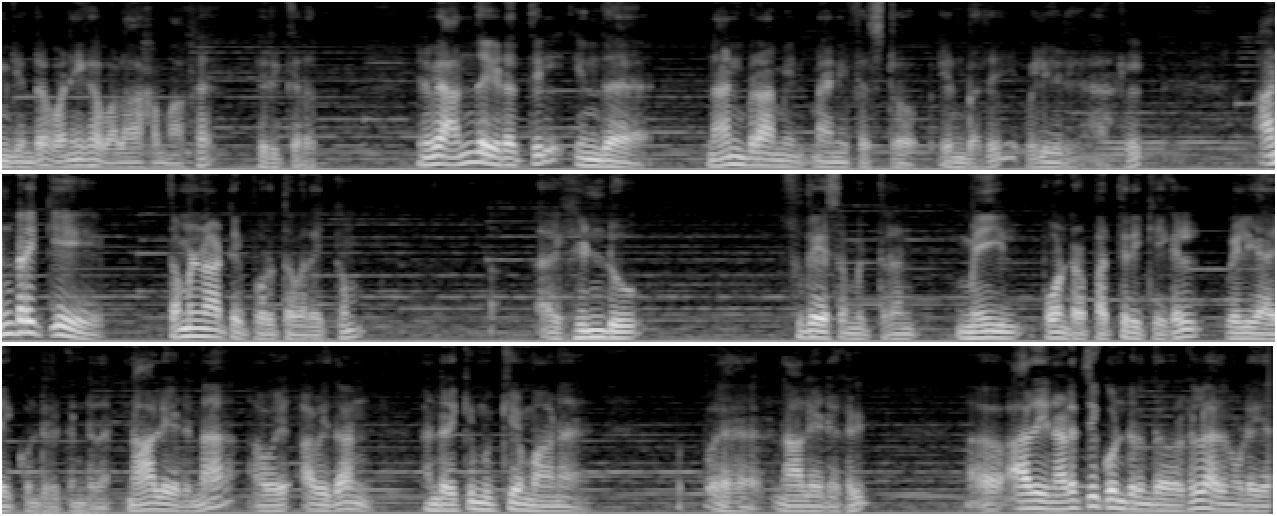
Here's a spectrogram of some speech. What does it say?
என்கின்ற வணிக வளாகமாக இருக்கிறது. எனவே அந்த இடத்தில் இந்த நான் பிராமின் மேனிஃபெஸ்டோ என்பதை வெளியிடுகிறார்கள். அன்றைக்கு தமிழ்நாட்டை பொறுத்த வரைக்கும் ஹிந்து சுதேசமித்திரன் மெயில் போன்ற பத்திரிகைகள் வெளியாகி கொண்டிருக்கின்றன. நாளேடுனா அவை அவைதான் அன்றைக்கு முக்கியமான நாளேடுகள். அதை நடத்தி கொண்டிருந்தவர்கள் அதனுடைய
